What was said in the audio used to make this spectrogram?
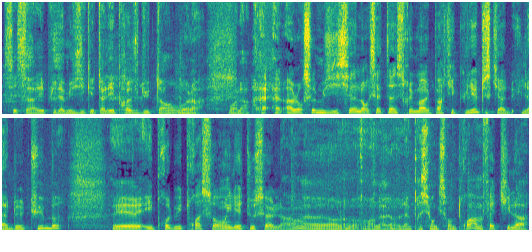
C'est ça. Et puis la musique est à l'épreuve du temps. Voilà. Voilà. Euh, alors ce musicien, alors cet instrument est particulier puisqu'il a, il a deux tubes. Et il produit trois sons. Il est tout seul. Hein. Euh, on a l'impression qu'ils sont trois. En fait, il a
